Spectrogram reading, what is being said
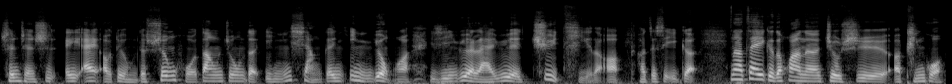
生成式 AI 哦，对我们的生活当中。中的影响跟应用啊，已经越来越具体了啊。好，这是一个。那再一个的话呢，就是呃，苹果，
